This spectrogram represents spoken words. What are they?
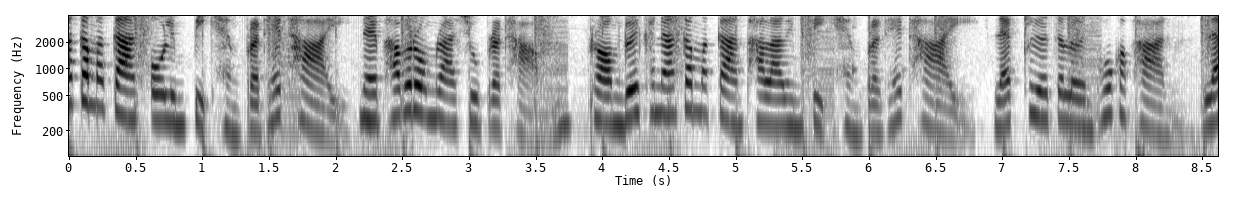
ะกรรมการโอลิมปิกแห่งประเทศไทย ในพระบรมราชูปถัมภ์พร้อมด้วยคณะกรรมการพาราลิมปิกแห่งประเทศไทย และเครือเจริญโภคภัณฑ์ และ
